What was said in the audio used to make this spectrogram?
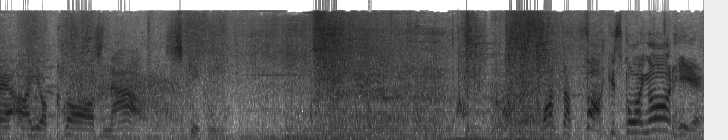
Where are your claws now, Skippy? What the fuck is going on here?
